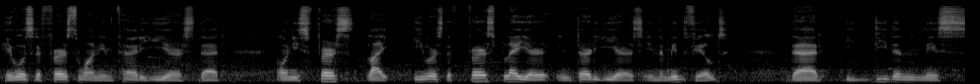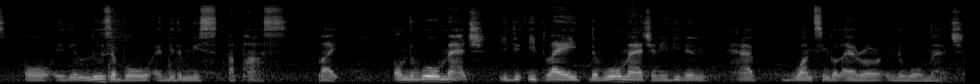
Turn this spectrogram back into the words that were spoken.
He was the first one in 30 years that on his first like he was the first player in 30 years in the midfield that he didn't miss or he didn't lose a ball and didn't miss a pass. Like on the whole match, he, he played the whole match and he didn't have one single error in the whole match.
